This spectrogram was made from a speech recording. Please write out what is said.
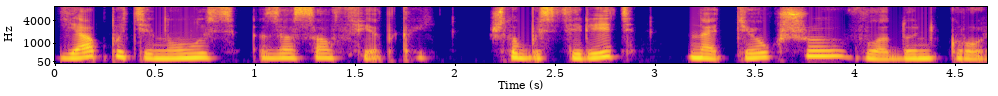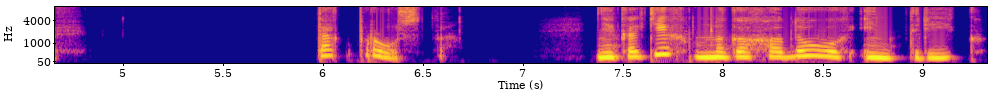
я потянулась за салфеткой, чтобы стереть натекшую в ладонь кровь. Так просто. Никаких многоходовых интриг,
